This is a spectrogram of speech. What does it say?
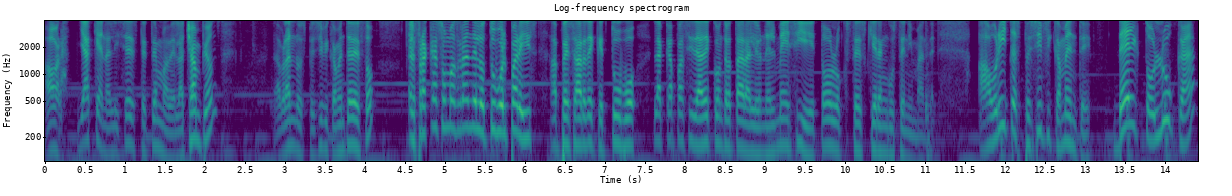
Ahora, ya que analicé este tema de la Champions, hablando específicamente de esto, el fracaso más grande lo tuvo el París, a pesar de que tuvo la capacidad de contratar a Lionel Messi y todo lo que ustedes quieran, gusten y manden. Ahorita específicamente, del Toluca,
